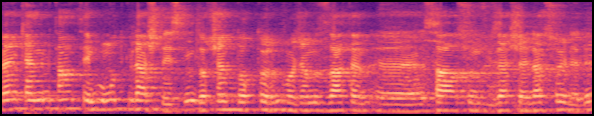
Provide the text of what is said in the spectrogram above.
ben kendimi tanıtayım. Umut Gülaç'ta ismim. Doçent doktorum. Hocamız zaten sağ olsun güzel şeyler söyledi.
